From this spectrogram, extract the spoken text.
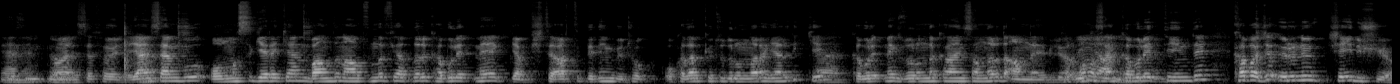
Yani kesinlikle öyle. maalesef öyle. Yani Evet. sen bu olması gereken bandın altında fiyatları kabul etmeye ya işte artık dediğim gibi çok o kadar kötü durumlara geldik ki Evet. kabul etmek zorunda kalan insanları da anlayabiliyorum Tabii ama sen anlıyorum. kabul ettiğinde kabaca ürünün şeyi düşüyor.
